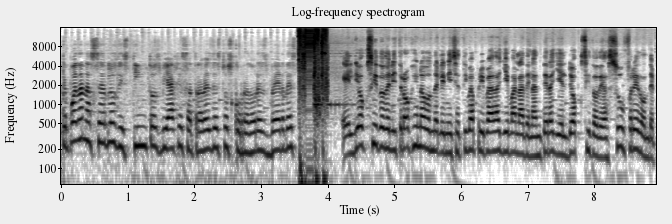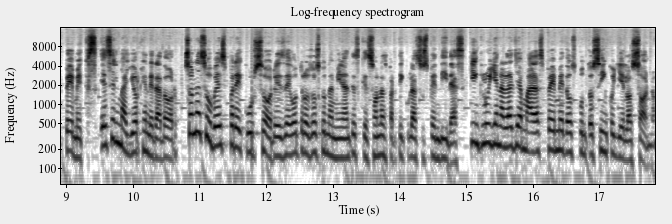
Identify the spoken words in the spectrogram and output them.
que puedan hacer los distintos viajes a través de estos corredores verdes. El dióxido de nitrógeno, donde la iniciativa privada lleva la delantera, y el dióxido de azufre, donde Pemex es el mayor generador, son a su vez precursores de otros dos contaminantes que son las partículas suspendidas, que incluyen a las llamadas PM2.5 y el ozono.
